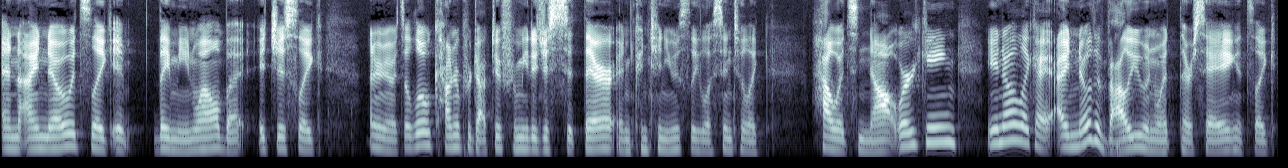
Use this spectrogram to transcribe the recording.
And I know it's like it they mean well, but it just like I don't know, it's a little counterproductive for me to just sit there and continuously listen to like how it's not working. You know, like I, I know the value in what they're saying. It's like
